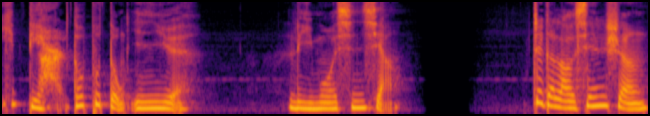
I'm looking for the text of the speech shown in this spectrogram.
一点儿都不懂音乐。李摩心想。这个老先生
